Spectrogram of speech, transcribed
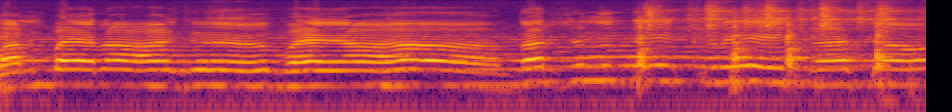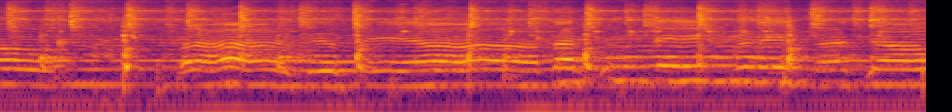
ਮਨ ਬੈਰਾਗ ਭਇਆ, ਦਰਸ਼ਨ ਦੇਖਣੇ ਕਾ ਚਾਓ ਰਾਗ ਪਿਆ, ਦਰਸ਼ਨ ਦੇਖਣੇ ਕਾ ਚਾਓ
